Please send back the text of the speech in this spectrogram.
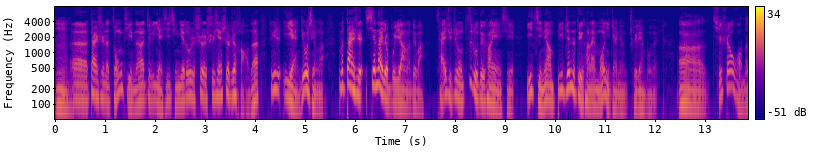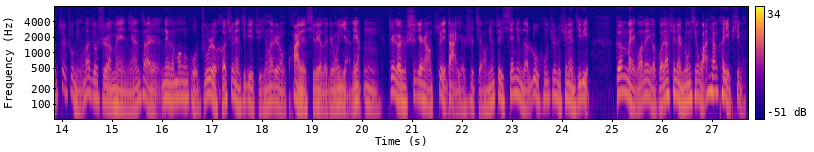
嗯，呃，但是呢，总体呢，这个演习情节都是设事先设置好的，这个是演就行了。那么，但是现在就不一样了，对吧？采取这种自主对抗演习，以尽量逼真的对抗来模拟战争，锤炼部队。呃，其实我们最著名的就是每年在内蒙蒙古朱日和训练基地举行的这种跨越系列的这种演练。嗯这个是世界上最大也是解放军最先进的陆空军事训练基地，跟美国那个国家训练中心完全可以媲美。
